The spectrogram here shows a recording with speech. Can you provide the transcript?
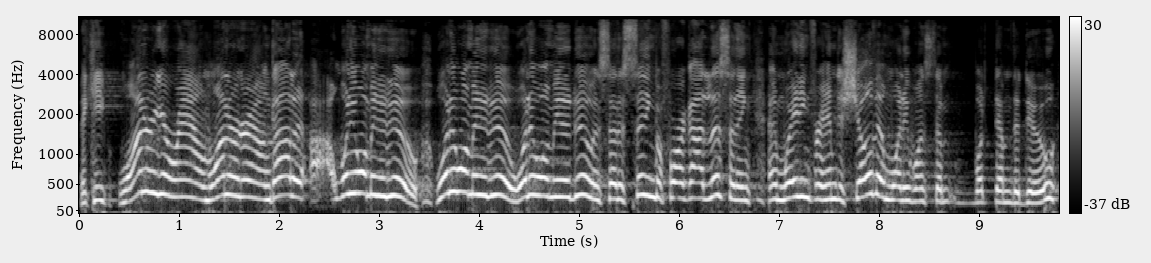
They keep wandering around, wandering around. God, uh, what do you want me to do? What do you want me to do? What do you want me to do? Instead of sitting before God listening and waiting for Him to show them what He wants them, what them to do,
